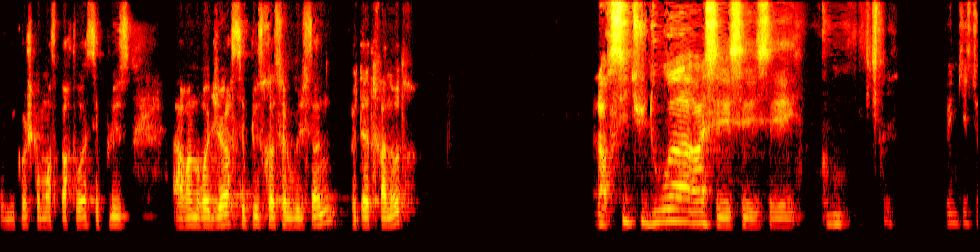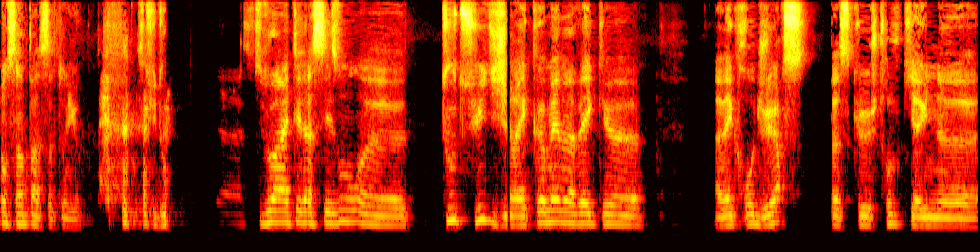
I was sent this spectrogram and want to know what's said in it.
Nico, je commence par toi. C'est plus Aaron Rodgers, c'est plus Russell Wilson, peut-être un autre? Alors, si tu dois. c'est une question sympa, ça, si, tu dois, arrêter la saison euh, tout de suite, j'irai quand même avec, euh, avec Rogers parce que je trouve qu'il y a une, euh,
